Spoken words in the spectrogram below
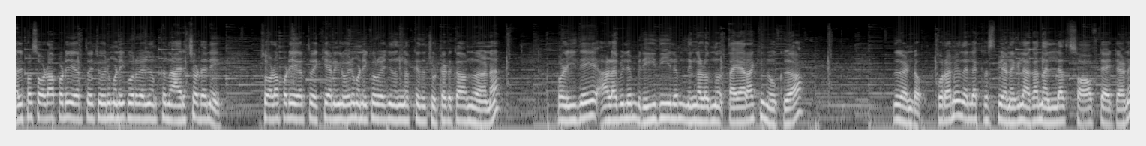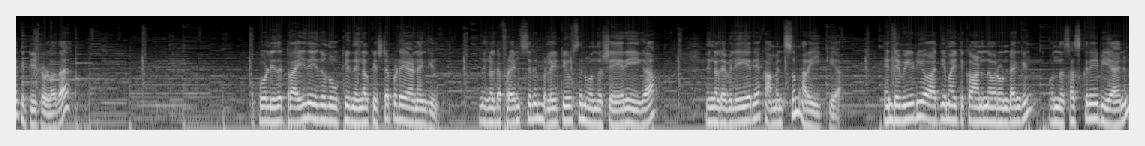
അല്പം സോഡാപ്പൊടി ചേർത്ത് വെച്ച് ഒരു മണിക്കൂർ കഴിഞ്ഞ് നമുക്ക് അരച്ചുടനെ സോഡാപ്പൊടി ചേർത്ത് വെക്കുകയാണെങ്കിൽ ഒരു മണിക്കൂർ കഴിഞ്ഞ് നിങ്ങൾക്കിത് ചുട്ടെടുക്കാവുന്നതാണ്. അപ്പോൾ ഇതേ അളവിലും രീതിയിലും നിങ്ങളൊന്ന് തയ്യാറാക്കി നോക്കുക. ഇത് കണ്ടോ? പുറമേ നല്ല ക്രിസ്പി ആണെങ്കിൽ അക നല്ല സോഫ്റ്റ് ആയിട്ടാണ് കിട്ടിയിട്ടുള്ളത്. അപ്പോൾ ഇത് ട്രൈ ചെയ്ത് നോക്കി നിങ്ങൾക്ക് ഇഷ്ടപ്പെടുകയാണെങ്കിൽ നിങ്ങളുടെ ഫ്രണ്ട്സിനും റിലേറ്റീവ്സിനും ഒന്ന് ഷെയർ ചെയ്യുക. നിങ്ങളുടെ വിലയേറിയ കമൻസും അറിയിക്കുക. എന്റെ വീഡിയോ ആദ്യമായിട്ട് കാണുന്നവരുണ്ടെങ്കിൽ ഒന്ന് സബ്സ്ക്രൈബ് ചെയ്യാനും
